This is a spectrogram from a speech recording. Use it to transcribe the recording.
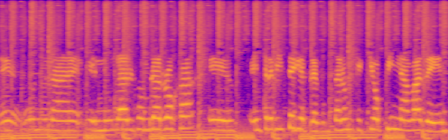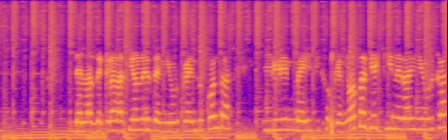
eh, una, en una alfombra roja eh, entrevista y le preguntaron que qué opinaba de, de las declaraciones de Niurka en su contra. Y Lin May dijo que no sabía quién era Niurka,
